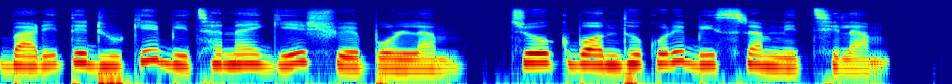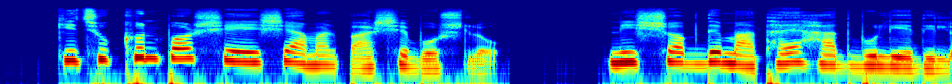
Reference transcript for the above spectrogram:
বাড়িতে ঢুকে বিছানায় গিয়ে শুয়ে পড়লাম। চোখ বন্ধ করে বিশ্রাম নিচ্ছিলাম। কিছুক্ষণ পর সে এসে আমার পাশে বসল। নিঃশব্দে মাথায় হাত বুলিয়ে দিল।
